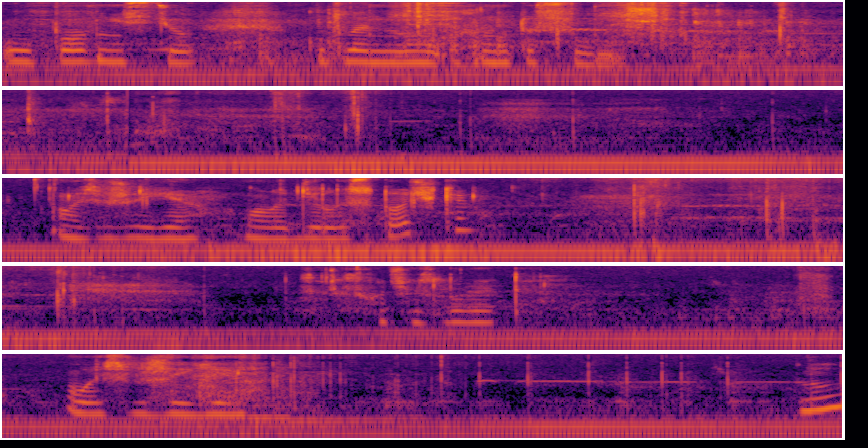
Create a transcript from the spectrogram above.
у повністю куплену ґрунтосуміш. Ось вже є молоді листочки. Хочу зловити. Ось вже є. Ну,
